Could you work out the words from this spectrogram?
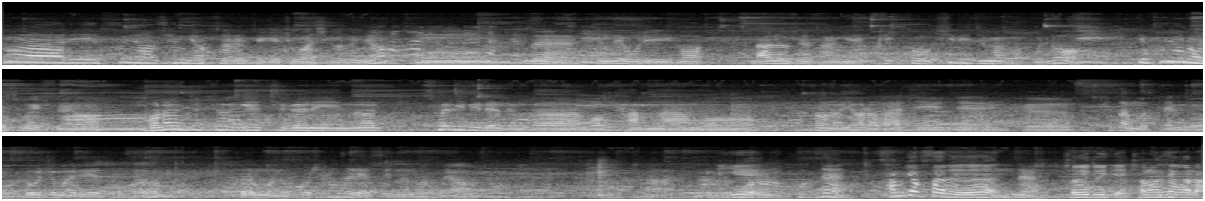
항아리 훈연 삼겹살을 되게 좋아하시거든요. 항아리 훈연 삼겹살. 네, 근데 우리 이거 난로 세상에 피코 시리즈만 갖고도 네. 이렇게 훈연할 수가 있어요. 아. 전원주택의 주변에 있는 설립이라든가 뭐 감나무 또는 여러 가지 이제 그 하다못해 뭐 로즈마리라든가 그런 거 넣고 향을 낼 수 있는 거고요. 이게- 걸어놓고, 네. 삼겹살은 네. 저희도 이제 전원 생활을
